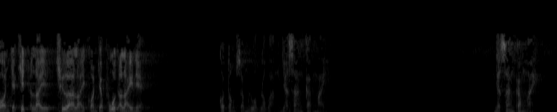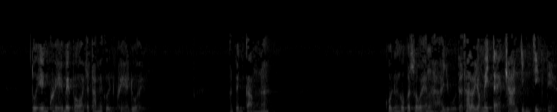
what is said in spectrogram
ก่อนจะคิดอะไร เชื่ออะไร ก่อนจะพูดอะไรเนี่ย ก็ต้องสำรวมระวัง อย่าสร้างกรรมใหม่ อย่าสร้างกรรมใหม่ ตัวเองเขวไม่พอจะทำให้คนอื่นเขวด้วย มันเป็นกรรมนะ คนอื่นเขาก็แสวงหาอยู่ แต่ถ้าเรายังไม่แตกฉานจริง ๆ เนี่ย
